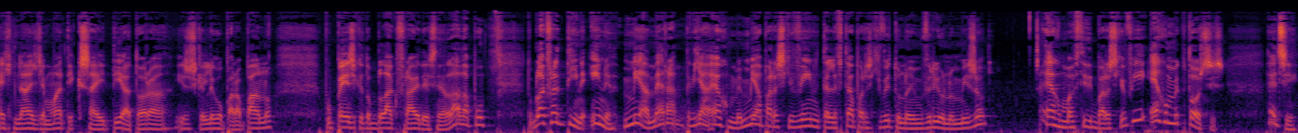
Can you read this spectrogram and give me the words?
έχει μια γεμάτη εξαετία τώρα, ίσως και λίγο παραπάνω, που παίζει και το Black Friday στην Ελλάδα. Που το Black Friday τι είναι, είναι μία μέρα, παιδιά, έχουμε μία Παρασκευή, είναι η τελευταία Παρασκευή του Νοεμβρίου νομίζω. Έχουμε αυτή την Παρασκευή, έχουμε εκπτώσεις. Έτσι.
